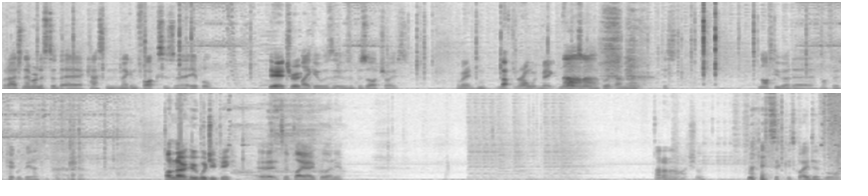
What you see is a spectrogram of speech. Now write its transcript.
But I just never understood the uh, casting Megan Fox as uh, April. yeah, true. Like it was, it was a bizarre choice. I mean, hmm, nothing wrong with Megan. Nah, Fox. nah, but I mean, just not who I'd uh, my first pick would be. That's, that's for sure. I don't know. Who would you pick uh, to play April O'Neil? I don't know actually. it's, it's quite a difficult one.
